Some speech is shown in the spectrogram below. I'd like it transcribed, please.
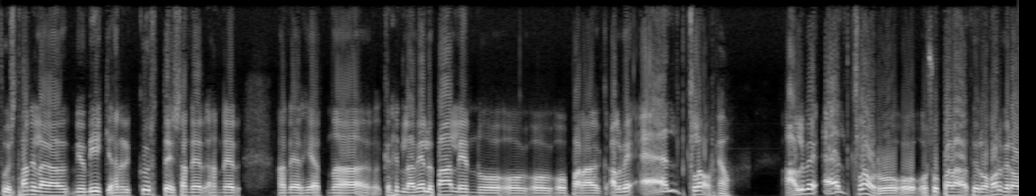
þú veist, hann er lagað mjög mikið hann er gurteis, hann er hann er, hann er hérna greinlega velu balinn og, og, og, og bara alveg eldklár Já. alveg eldklár og svo bara þegar þú horfir á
